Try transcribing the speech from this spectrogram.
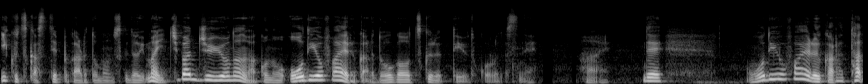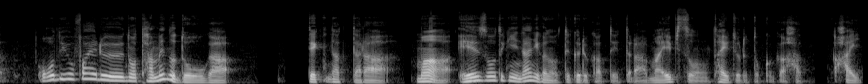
いくつかステップがあると思うんですけど、まあ、一番重要なのはこのオーディオファイルから動画を作るっていうところですね。はい、でオーディオファイルからたオーディオファイルのための動画ってなったら、まあ映像的に何が載ってくるかって言ったら、まあエピソードのタイトルとかが入っ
